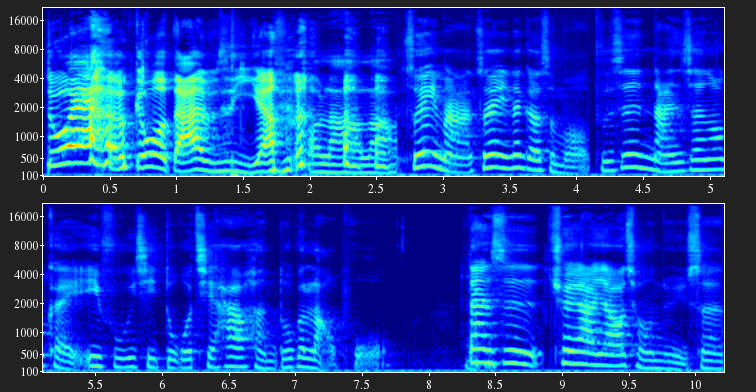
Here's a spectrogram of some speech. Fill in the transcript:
对啊，跟我答案不是一样？好啦好啦，所以嘛，所以那个什么，不是男生都可以一夫一妻多妾，还有很多个老婆，但是却要要求女生，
